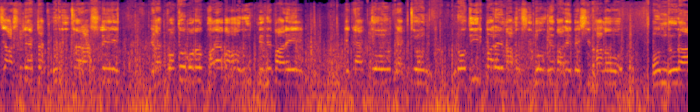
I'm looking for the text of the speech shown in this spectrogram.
যে আসলে একটা ঘূর্ণিঝড় আসলে এটা কত বড় ভয়াবহ রূপ নিতে পারে। এটা একজন একজন নদীর পাড়ের মানুষই বলতে পারে বেশি ভালো। বন্ধুরা,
